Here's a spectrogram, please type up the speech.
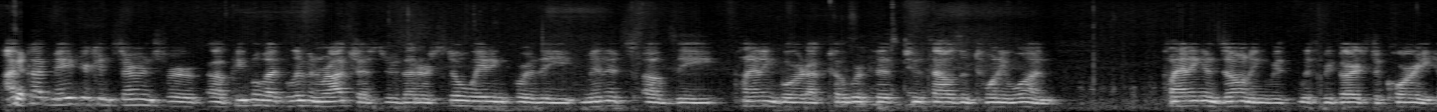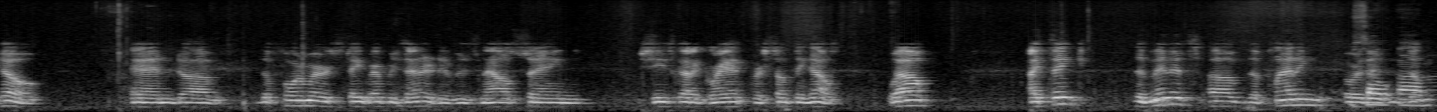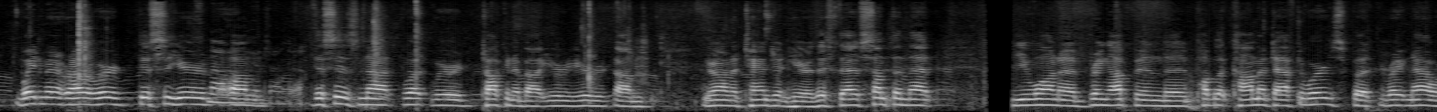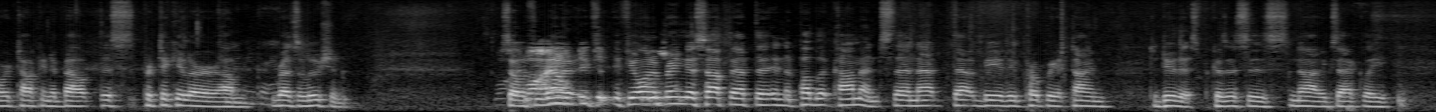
I've got major concerns for uh, people that live in Rochester that are still waiting for the minutes of the planning board October 5th, 2021, planning and zoning with, with regards to Quarry Hill. And um, the former state representative is now saying she's got a grant for something else. Well, I think the minutes of the planning or the. So, um, wait a minute, Robert, we're, this, you're, Not on the um, agenda. this is not what we're talking about, you're, you're, um, you're on a tangent here. This, that's something that you wanna bring up in the public comment afterwards, but right now, we're talking about this particular, um, resolution. So if you Well, I wanna, if, you- if you wanna bring this up at the, in the public comments, then that, that would be the appropriate time to do this, because this is not exactly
